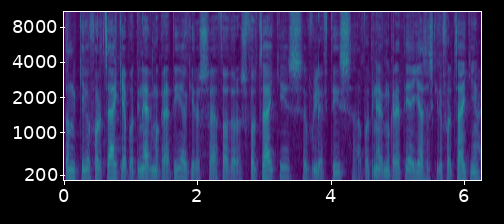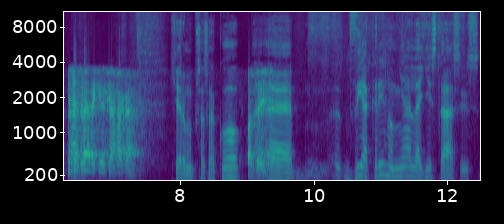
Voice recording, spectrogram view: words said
τον κύριο Φορτσάκη από τη Νέα Δημοκρατία, ο κύριος Θόδωρος Φορτσάκης, βουλευτής από τη Νέα Δημοκρατία. Γεια σας κύριε Φορτσάκη. Γεια σας κύριε Σαφάκα. Χαίρομαι που σας ακούω. Ε, διακρίνω μια αλλαγή στάσης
